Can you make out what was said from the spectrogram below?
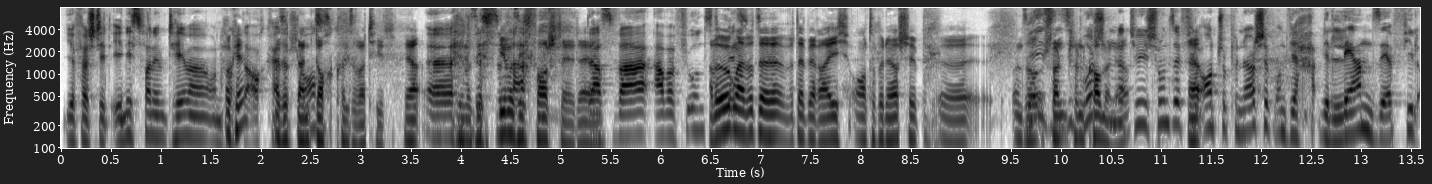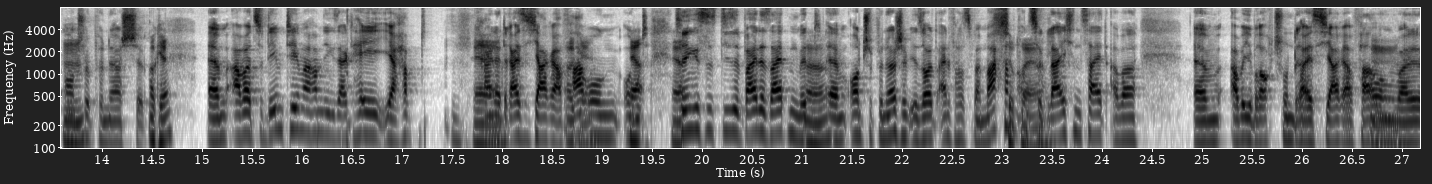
ihr versteht eh nichts von dem Thema und Okay, habt da auch keine also dann Chance. doch konservativ. Ja, Äh, wie man sich das wie man war- sich's vorstellt. Ja, ja. Das war aber für uns Aber irgendwann wird der, wird der Bereich Entrepreneurship äh, und so Nee, schon, sie, schon pushen kommen. Ja? natürlich schon sehr viel Ja. Mhm. Entrepreneurship und wir, wir lernen sehr viel Entrepreneurship. Okay. Ähm, aber zu dem Thema haben die gesagt, hey, ihr habt Ja, keine ja. 30 Jahre Erfahrung Okay. Ja, und ja. deswegen ist es diese beide Seiten mit Ja. ähm, Entrepreneurship, ihr sollt einfach das mal machen Super, und ja. zur gleichen Zeit aber ähm, aber ihr braucht schon 30 Jahre Erfahrung, Mhm. weil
